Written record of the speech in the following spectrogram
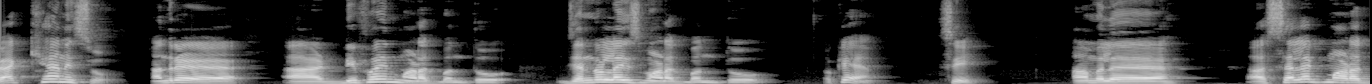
ವ್ಯಾಖ್ಯಾನಿಸು. ಅಂದ್ರೆ ಡಿಫೈನ್ ಮಾಡಕ್ ಬಂತು ಜನರಲೈಸ್ ಮಾಡಕ್ ಬಂತು. ಓಕೆ ಸಿ ಆಮೇಲೆ ಸೆಲೆಕ್ಟ್ ಮಾಡಕ್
